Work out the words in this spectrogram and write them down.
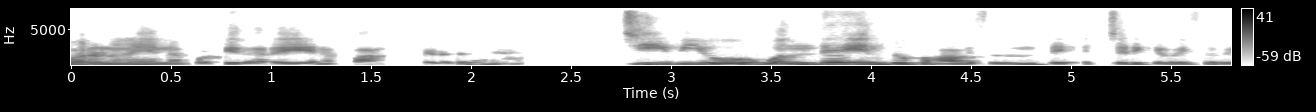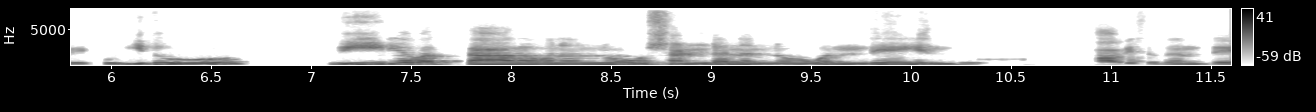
ವರ್ಣನೆಯನ್ನ ಕೊಟ್ಟಿದ್ದಾರೆ. ಏನಪ್ಪಾ ಅಂತ ಹೇಳಿದ್ರೆ, ಜೀವಿಯು ಒಂದೇ ಎಂದು ಭಾವಿಸದಂತೆ ಎಚ್ಚರಿಕೆ ವಹಿಸಬೇಕು. ಇದು ವೀರ್ಯವತ್ತಾದವನನ್ನು ಷಂಡನನ್ನು ಒಂದೇ ಎಂದು ಭಾವಿಸದಂತೆ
